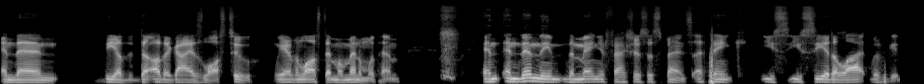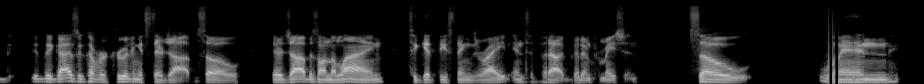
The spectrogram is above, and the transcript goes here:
and then the other the other guy has lost too. We haven't lost that momentum with him. And and then the the manufacturer suspense. I think you you see it a lot with the guys who cover recruiting. It's their job, so their job is on the line to get these things right and to put out good information. So when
